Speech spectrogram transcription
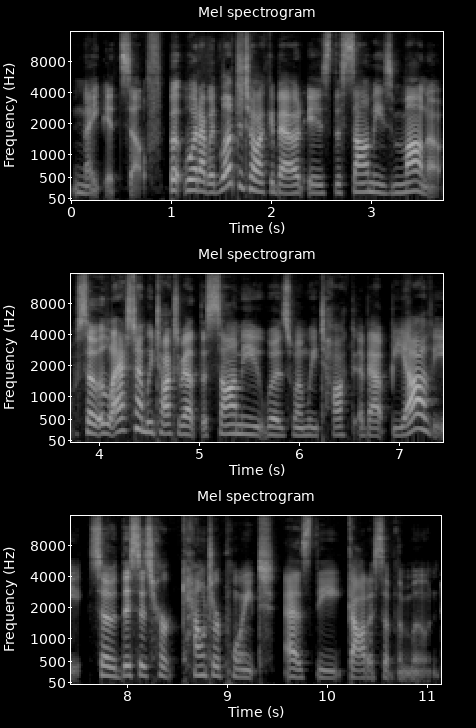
night itself. But what I would love to talk about is the Sami's mono. So last time we talked about the Sami was when we talked about Beaivi. So this is her counterpoint as the goddess of the moon.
